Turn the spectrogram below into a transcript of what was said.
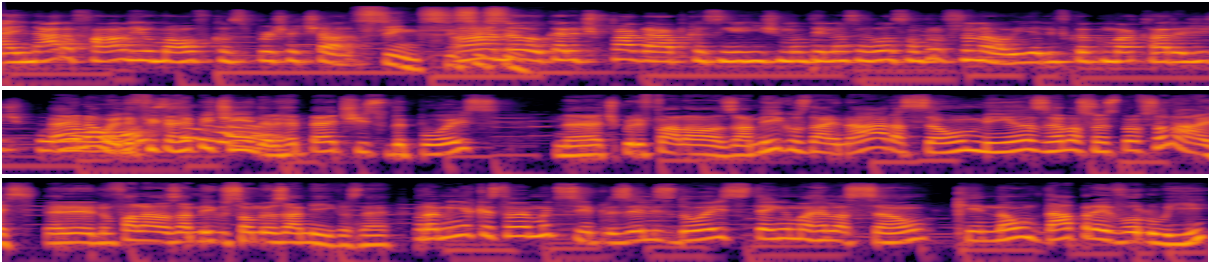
a Inara fala e o Mal fica super chateado. sim, sim, ah, sim, sim. não, eu quero te pagar, porque assim a gente mantém nossa relação profissional. E ele fica com uma cara de tipo. É, não, ele fica repetindo, ele repete isso depois. Né? Tipo, ele fala, ó, os amigos da Inara são minhas relações profissionais. Ele não fala, os amigos são meus amigos, né? Pra mim, a questão é muito simples. Eles dois têm uma relação que não dá pra evoluir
